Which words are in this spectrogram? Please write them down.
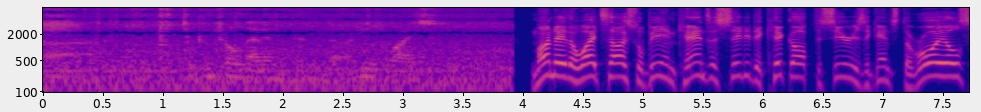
uh, to control that, and, and uh, he was wise. Monday, the White Sox will be in Kansas City to kick off the series against the Royals.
